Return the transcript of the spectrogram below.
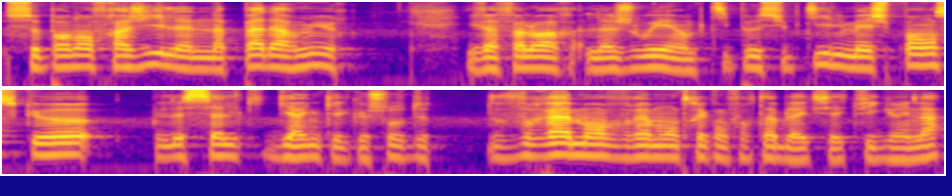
cependant fragile, elle n'a pas d'armure. Il va falloir la jouer un petit peu subtil, mais je pense que les celles qui gagnent quelque chose de vraiment, vraiment très confortable avec cette figurine-là.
